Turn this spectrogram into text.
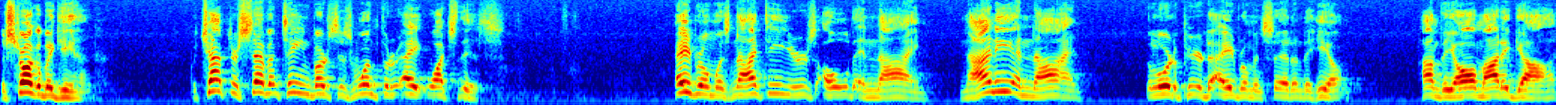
The struggle began. But chapter 17, verses 1 through 8, watch this. Abram was 90 years old and nine. 90 and 9. The Lord appeared to Abram and said unto him, I'm the Almighty God.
